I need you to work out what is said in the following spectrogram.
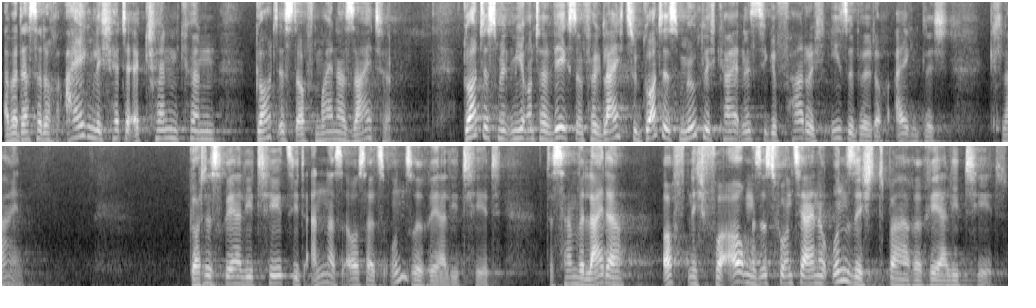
aber dass er doch eigentlich hätte erkennen können, Gott ist auf meiner Seite. Gott ist mit mir unterwegs. Im Vergleich zu Gottes Möglichkeiten ist die Gefahr durch Isabel doch eigentlich klein. Gottes Realität sieht anders aus als unsere Realität. Das haben wir leider oft nicht vor Augen. Es ist für uns ja eine unsichtbare Realität.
